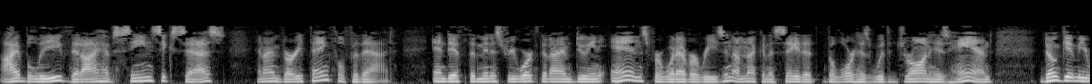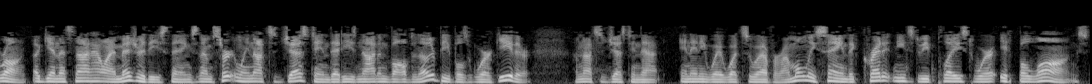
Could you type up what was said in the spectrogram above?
I believe that I have seen success and I'm very thankful for that. And if the ministry work that I am doing ends for whatever reason, I'm not going to say that the Lord has withdrawn His hand. Don't get me wrong. Again, that's not how I measure these things, and I'm certainly not suggesting that He's not involved in other people's work either. I'm not suggesting that in any way whatsoever. I'm only saying that credit needs to be placed where it belongs.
